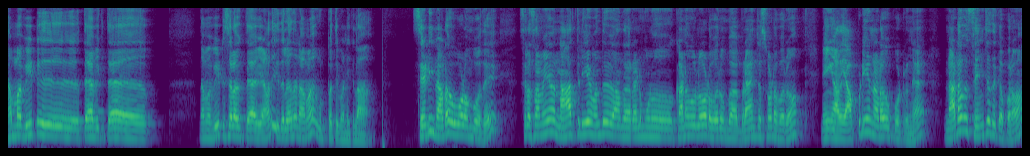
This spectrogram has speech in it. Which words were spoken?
நம்ம வீட்டு தேவைக்கு தே நம்ம வீட்டு செலவுக்கு தேவையானது இதுலேருந்து நாம் உற்பத்தி பண்ணிக்கலாம். செடி நடவு போடும்போது சில சமயம் நாற்றுலேயே வந்து அந்த ரெண்டு மூணு கனவுகளோடு வரும் பிரான்ச்சஸோடு வரும். நீங்கள் அதை அப்படியே நடவு போட்டுருங்க. நடவு செஞ்சதுக்கப்புறம்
